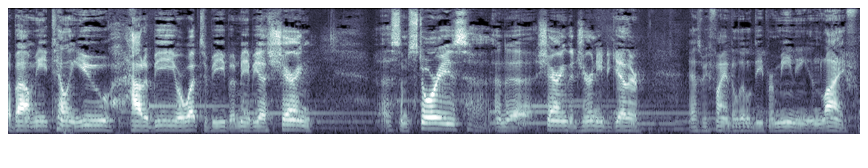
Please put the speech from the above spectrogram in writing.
about me telling you how to be or what to be, but maybe us sharing uh, some stories uh, and uh, sharing the journey together as we find a little deeper meaning in life.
